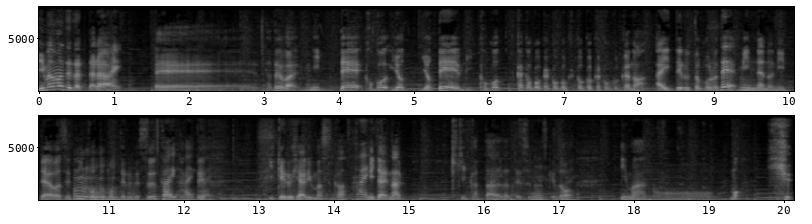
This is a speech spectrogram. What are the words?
今までだったら、はい。えー例えば日程ここよ予定日ここかここかここかここかここかの空いてるところで、うん。みんなの日程合わせていこうと思ってるんですってはいはいはい。で行ける日ありますか、はい。みたいな聞き方だったりするんですけどありますね今あのーもうひゅ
